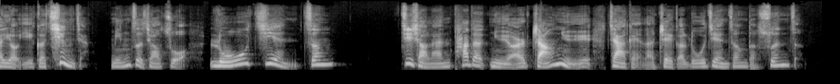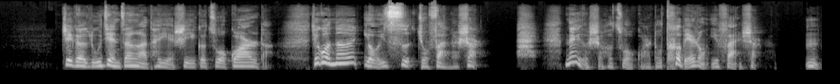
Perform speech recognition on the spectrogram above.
他有一个亲家，名字叫做卢建增。纪晓岚他的女儿长女嫁给了这个卢建增的孙子。这个卢建增啊，他也是一个做官的，结果呢，有一次就犯了事儿。哎，那个时候做官都特别容易犯事儿。”嗯，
